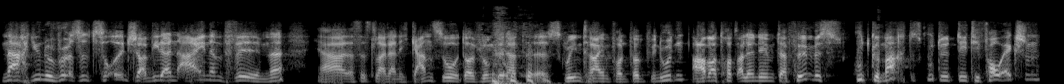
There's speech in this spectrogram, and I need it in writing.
nach Universal Soldier wieder in einem Film. Ne? Ja, das ist leider nicht ganz so. Dolph Lundgren hat äh, Screentime von fünf Minuten, aber trotz alledem, der Film ist gut gemacht, ist gute DTV-Action,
